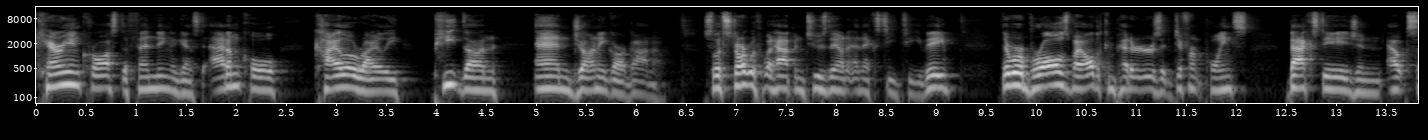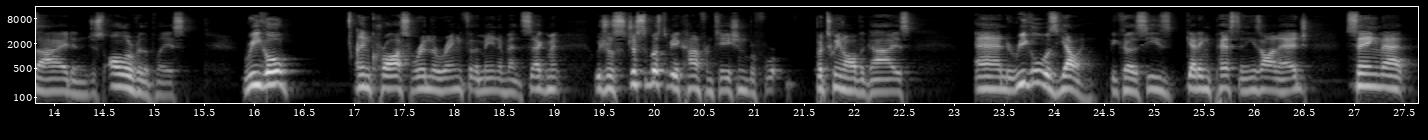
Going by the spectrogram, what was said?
Karrion Kross defending against Adam Cole, Kyle O'Reilly, Pete Dunne, and Johnny Gargano. So let's start with what happened Tuesday on NXT TV. There were brawls by all the competitors at different points, backstage and outside, and just all over the place. Regal and Kross were in the ring for the main event segment, which was just supposed to be a confrontation before between all the guys. And Regal was yelling because he's getting pissed and he's on edge, saying that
